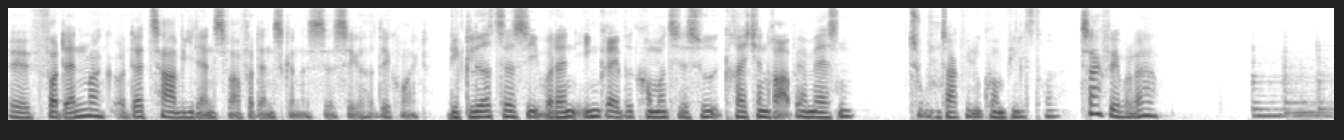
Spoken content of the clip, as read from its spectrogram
øh, for Danmark, og der tager vi et ansvar for danskernes øh, sikkerhed. Det er korrekt. Vi glæder os til at se, hvordan indgrebet kommer til at se ud. Christian Rabia Madsen, tusind tak, fordi du kom, Pilstred. Tak for, at jeg måtte være her.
